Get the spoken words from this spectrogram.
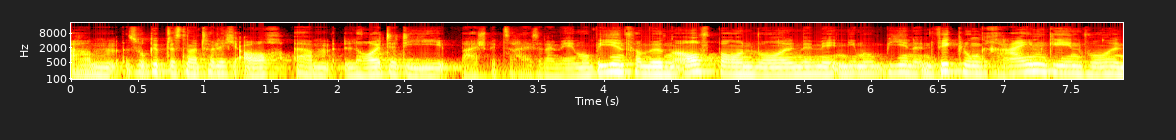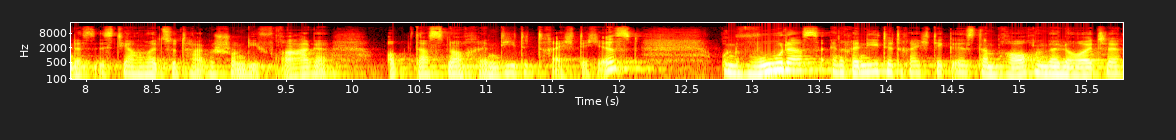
Ähm, so gibt es natürlich auch ähm, Leute, die beispielsweise, wenn wir Immobilienvermögen aufbauen wollen, wenn wir in die Immobilienentwicklung reingehen wollen, das ist ja heutzutage schon die Frage, ob das noch renditeträchtig ist. Und wo das renditeträchtig ist, dann brauchen wir Leute,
